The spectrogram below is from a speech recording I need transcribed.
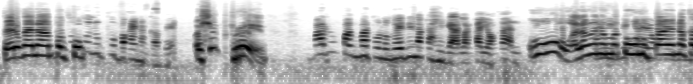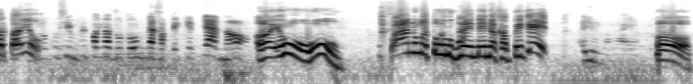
Pero kailangan pag... Tutulog po ba kayo ng gabi? Oh, syempre. Paano pag matulog, eh, di nakahiga lang kayo, Kal? Oo, alam nga na matulog tayo nakatayo. Siyempre, pag natutulog, nakapikit yan, no? Ay, oo. Paano matulog na hindi nakapikit? Ayun na nga yun. Oo.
